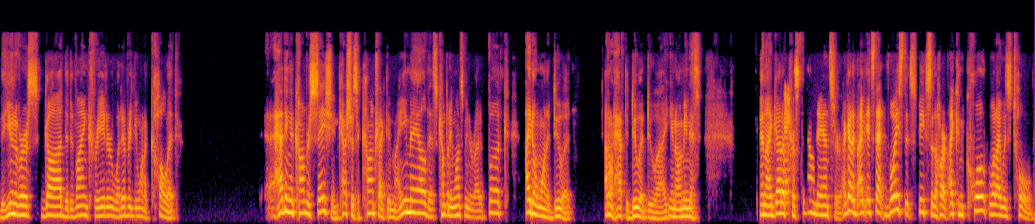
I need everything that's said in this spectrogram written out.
the universe, God, the divine creator, whatever you want to call it, having a conversation. Gosh, there's a contract in my email. This company wants me to write a book. I don't want to do it. I don't have to do it, do I? You know, I mean, this. And I got a profound answer. I got a, it's that voice that speaks to the heart. I can quote what I was told.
